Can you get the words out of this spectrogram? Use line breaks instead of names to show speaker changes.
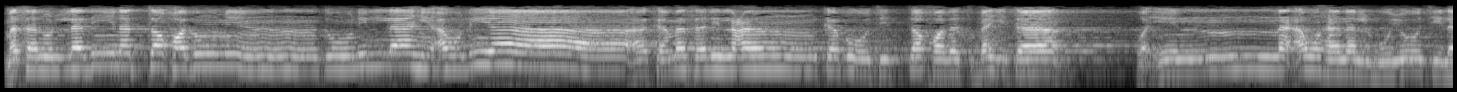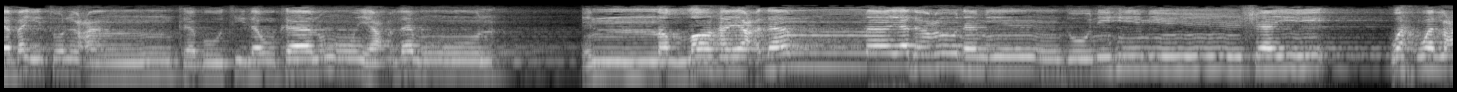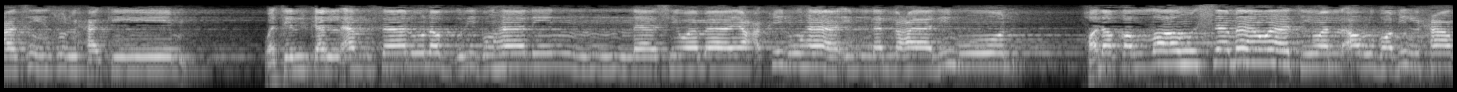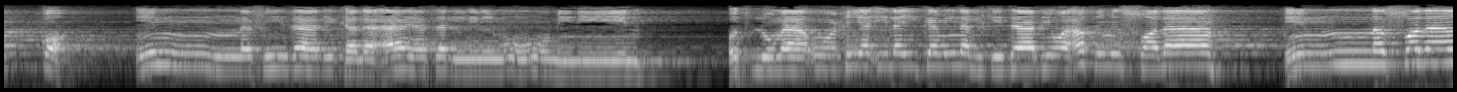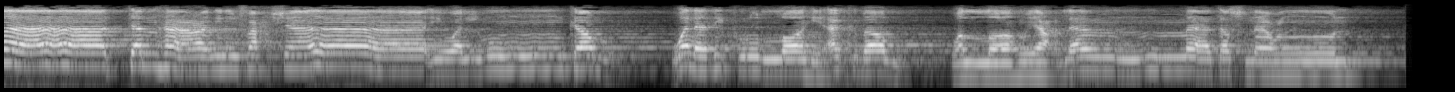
مثل الذين اتخذوا من دون الله أولياء كمثل العنكبوت اتخذت بيتا وإن أوهن البيوت لبيت العنكبوت لو كانوا يعلمون إن الله يعلم ما يدعون من دونه من شيء وهو العزيز الحكيم. وتلك الأمثال نضربها للناس وما يعقلها إلا العالمون. خلق الله السماوات والأرض بالحق. إن في ذلك لآية للمؤمنين. اتل ما أوحي إليك من الكتاب وأقم الصلاة. إن الصلاة تنهى عن الفحشاء والمنكر ولذكر الله أكبر والله يعلم ما تصنعون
